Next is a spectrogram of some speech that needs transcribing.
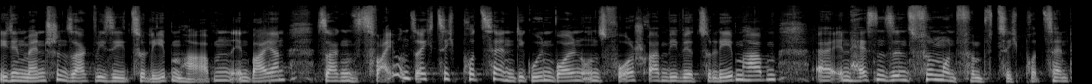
die den Menschen sagt, wie sie zu leben haben. In Bayern sagen 62 Prozent, die Grünen wollen uns vorschreiben, wie wir zu leben haben. Äh, in Hessen sind es 55 Prozent. Prozent.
